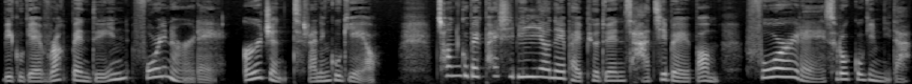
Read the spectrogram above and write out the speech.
미국의 록밴드인 Foreigner의 Urgent라는 곡이에요. 1981년에 발표된 4집 앨범 For의 수록곡입니다.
